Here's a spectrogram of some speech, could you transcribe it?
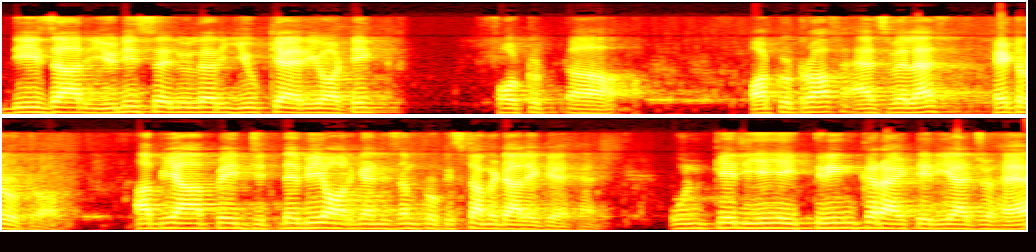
these are unicellular eukaryotic autotroph as well as heterotroph अब यहाँ पे जितने भी ऑर्गेनिज्म प्रोटिस्टा में डाले गए हैं उनके लिए ये तीन क्राइटेरिया जो है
